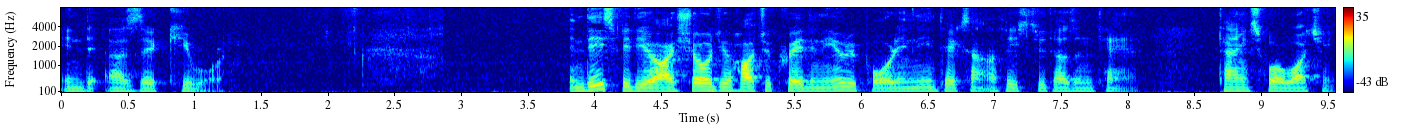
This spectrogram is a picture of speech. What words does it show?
in the, as their keyword. In this video I showed you how to create a new report in Nintex Analytics 2010 thanks for watching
